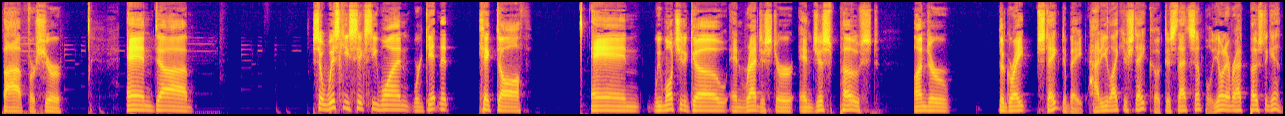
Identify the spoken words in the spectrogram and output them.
five for sure. And uh, so whiskey 61, we're getting it kicked off and we want you to go and register and just post under the great steak debate. How do you like your steak cooked? It's that simple. You don't ever have to post again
